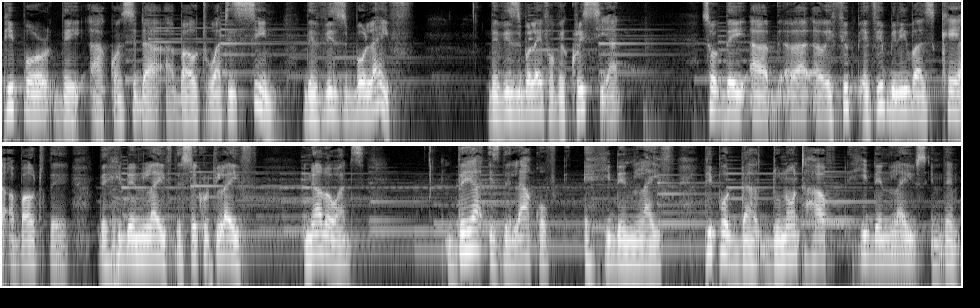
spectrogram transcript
people they uh, consider about what is seen, the visible life, the visible life of a Christian. So they, uh, uh, if you if you believers care about the the hidden life, the secret life, in other words, there is the lack of a hidden life. People that do not have hidden lives in them.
